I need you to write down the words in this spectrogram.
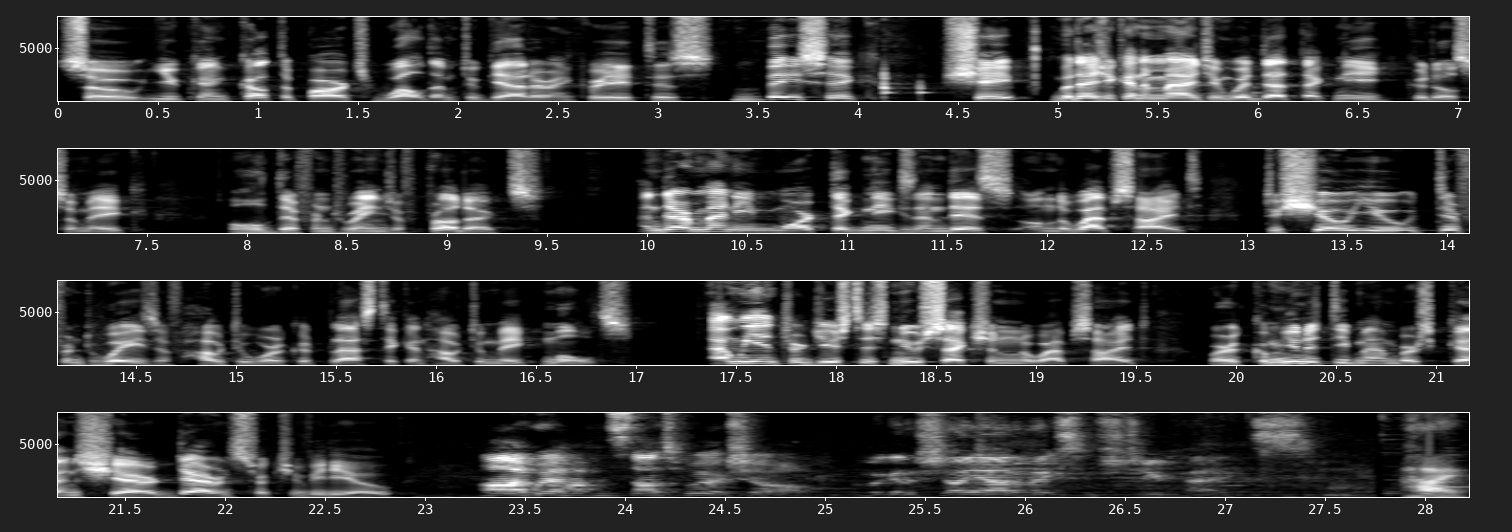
So you can cut the parts, weld them together and create this basic shape. But as you can imagine, with that technique, you could also make a whole different range of products. And there are many more techniques than this on the website to show you different ways of how to work with plastic and how to make molds. And we introduced this new section on the website where community members can share their instruction video. Hi, we're Happenstance Workshop. And we're going to show you how to make some stew cakes. Hi,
